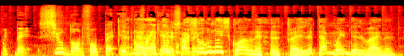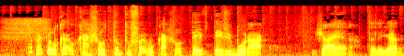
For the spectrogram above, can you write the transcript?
Muito bem. Se o dono for o pé, ele não É, vai até querer saber. cachorro não escola, né? pra ele até a mãe dele vai, né? Rapaz, pelo ca- o cachorro tanto faz. O cachorro teve, teve buraco. Já era, tá ligado?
